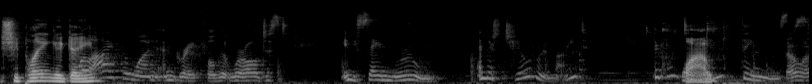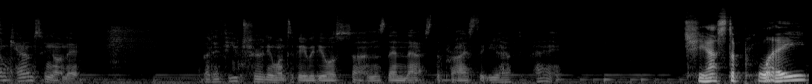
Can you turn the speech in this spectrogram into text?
Is she playing a game? Well, I, for one, am grateful that we're all just in the same room. And there's children, right? They're going Wow. to do things. Oh, I'm counting on it. But if you truly want to be with your sons, then that's the price that you have to pay. She has to play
